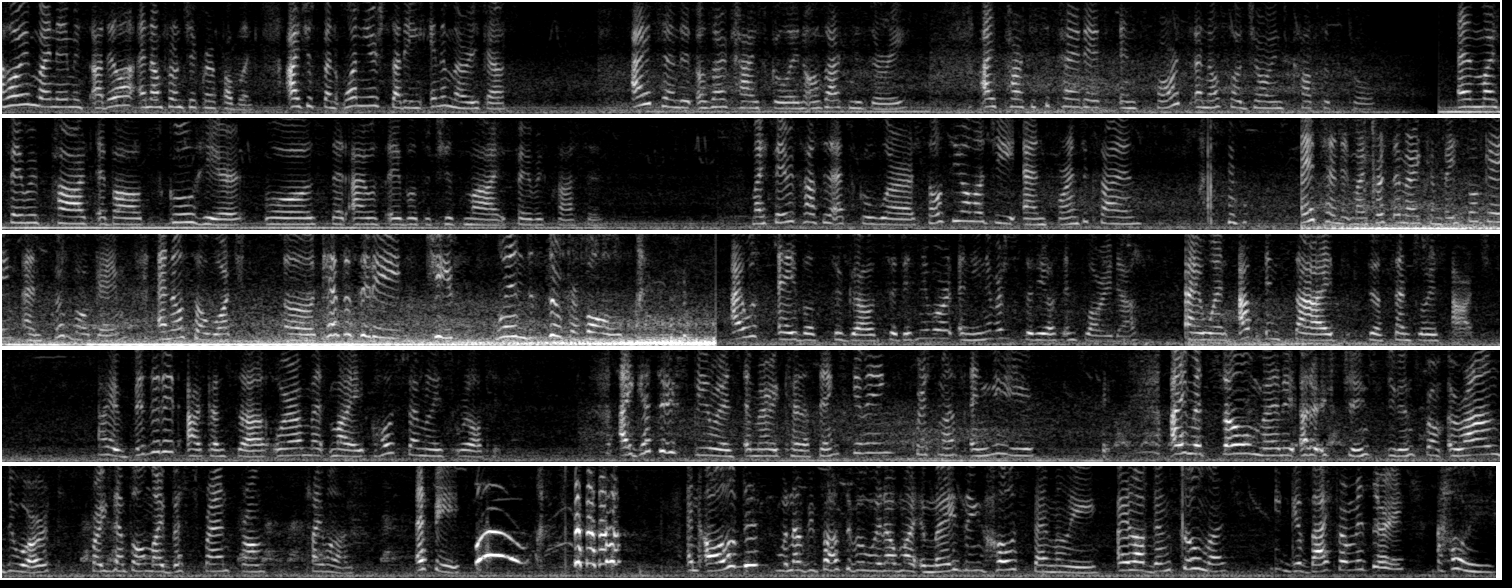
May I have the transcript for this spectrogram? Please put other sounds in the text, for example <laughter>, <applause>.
Ahoy, my name is Adela and I'm from Czech Republic. I just spent one year studying in America. I attended Ozark High School in Ozark, Missouri. I participated in sports and also joined clubs at school. And my favorite part about school here was that I was able to choose my favorite classes. My favorite classes at school were sociology and forensic science. <laughs> I attended my first American baseball game and football game and also watched uh, Kansas City Chiefs win the Super Bowl. <laughs> I was able to go to Disney World and Universal Studios in Florida. I went up inside the St. Louis Arch. I visited Arkansas where I met my host family's relatives. I get to experience American Thanksgiving, Christmas and New Year I met so many other exchange students from around the world. For example, my best friend from Taiwan, Effie. <laughs> and all of this would not be possible without my amazing host family. I love them so much. Goodbye from Missouri. Ahoy!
